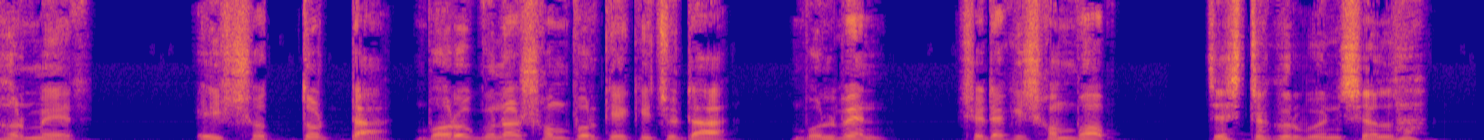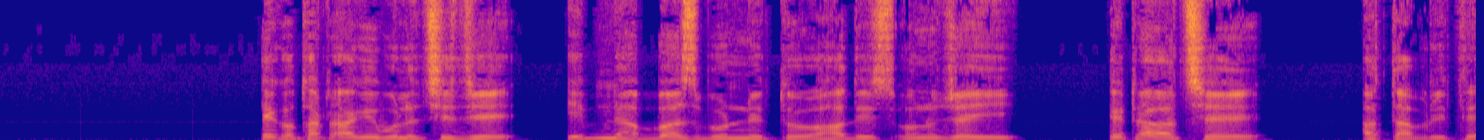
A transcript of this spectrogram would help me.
ধর্মের এই সত্তরটা বড় গুণা সম্পর্কে কিছুটা বলবেন? সেটা কি সম্ভব? চেষ্টা করব ইনশাল্লাহ এ কথাটা আগে বলেছি যে ইবনে আব্বাস বর্ণিত হাদিস অনুযায়ী এটা আছে আতাবরিতে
